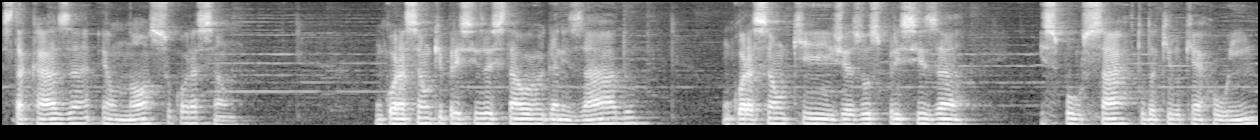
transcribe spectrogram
Esta casa é o nosso coração. Um coração que precisa estar organizado, um coração que Jesus precisa expulsar tudo aquilo que é ruim,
